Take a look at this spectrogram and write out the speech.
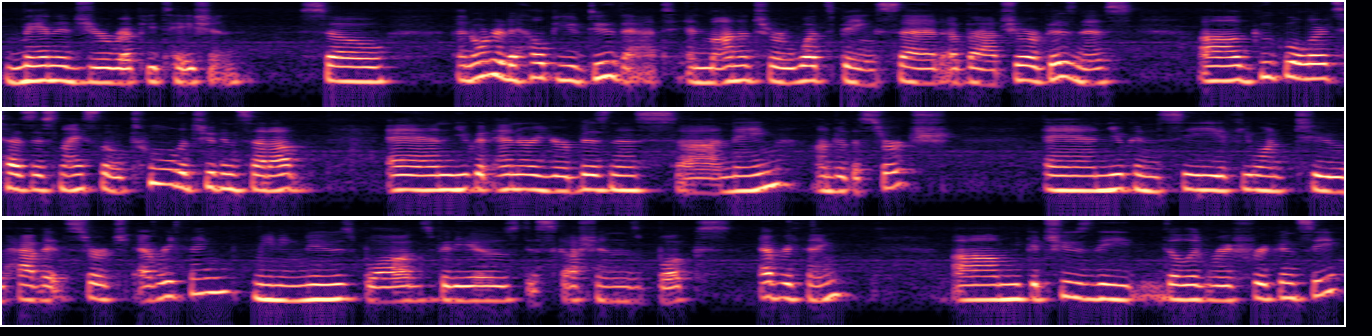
manage your reputation. So, in order to help you do that and monitor what's being said about your business, uh, Google Alerts has this nice little tool that you can set up, and you can enter your business uh, name under the search, and you can see if you want to have it search everything, meaning news, blogs, videos, discussions, books, everything. Um, you could choose the delivery frequency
